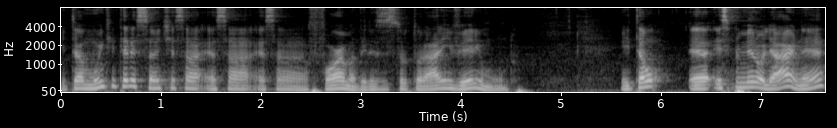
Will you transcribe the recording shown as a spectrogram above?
Então é muito interessante essa, essa, essa forma deles estruturarem e verem o mundo. Então, é, esse primeiro olhar, né,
